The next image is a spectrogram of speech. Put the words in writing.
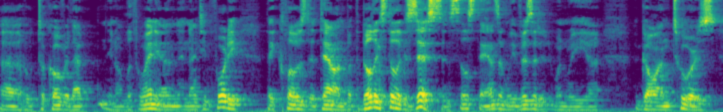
uh, who took over that, you know, Lithuania in, in, 1940, they closed it down. But the building still exists and still stands, and we visit it when we uh, go on tours.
